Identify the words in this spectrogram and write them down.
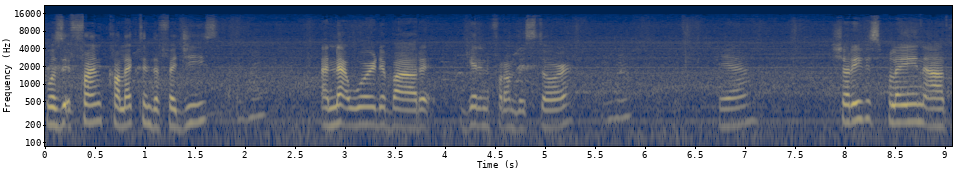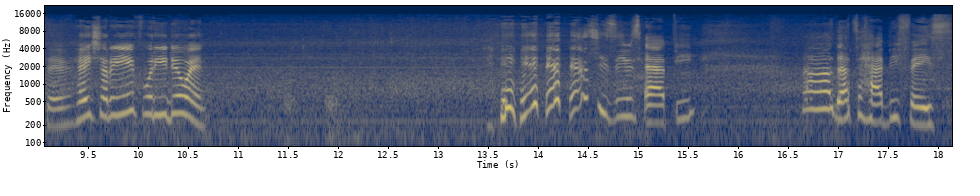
Was it fun collecting the veggies? Mm -hmm. And not worried about it getting from the store? Mm -hmm. Yeah. Sharif is playing out there. Hey Sharif, what are you doing? she seems happy. Oh, that's a happy face.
